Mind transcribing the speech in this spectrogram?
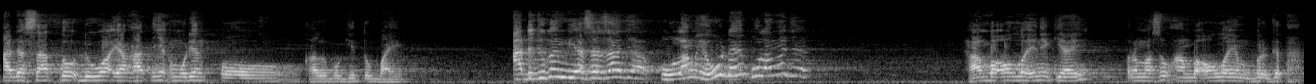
Ada satu dua yang hatinya kemudian oh kalau begitu baik. Ada juga yang biasa saja pulang ya udah pulang aja. Hamba Allah ini kiai termasuk hamba Allah yang bergetar.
